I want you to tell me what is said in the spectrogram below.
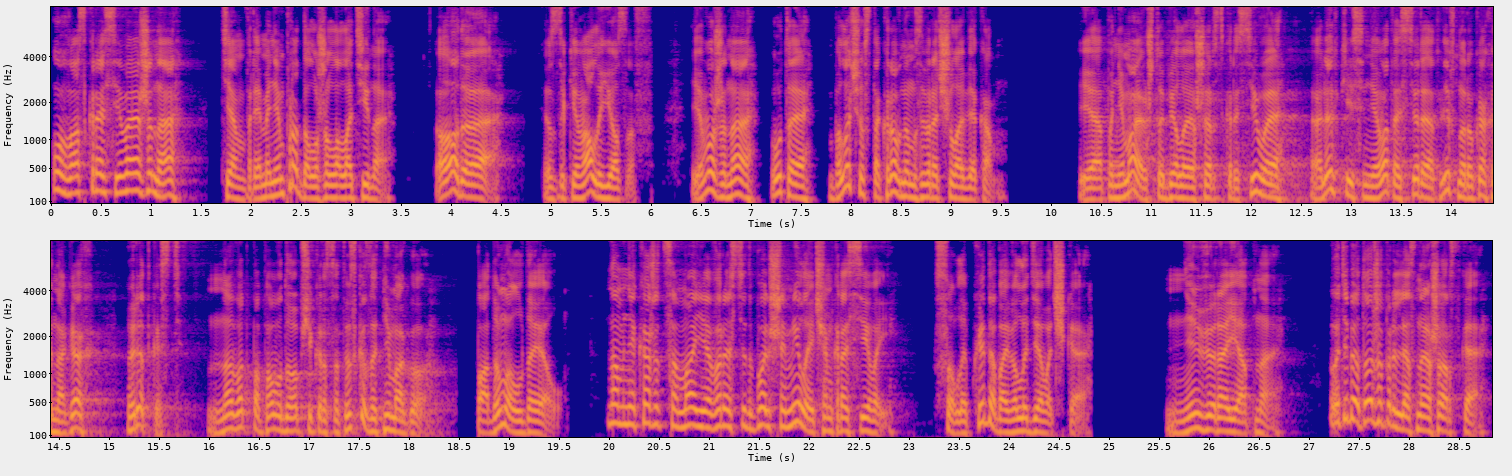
«У вас красивая жена», – тем временем продолжила Латина. «О да!» – закивал Йозеф. Его жена, Ута, была чистокровным зверочеловеком. «Я понимаю, что белая шерсть красивая, а легкий синевато-серый отлив на руках и ногах – редкость. Но вот по поводу общей красоты сказать не могу», – подумал Дейл. «Но мне кажется, Майя вырастет больше милой, чем красивой», – с улыбкой добавила девочка. «Невероятно. У тебя тоже прелестная шерстка», –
